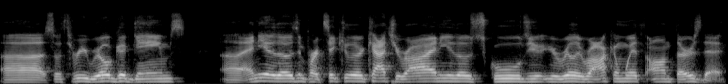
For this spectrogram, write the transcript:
Uh, so three real good games. Uh, any of those in particular catch your eye? Any of those schools you, are really rocking with on Thursday?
